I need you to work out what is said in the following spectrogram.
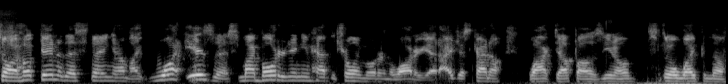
So I hooked into this thing and I'm like, what is this? My boater didn't even have the trolling motor in the water yet. I just kind of walked up. I was, you know, still wiping the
